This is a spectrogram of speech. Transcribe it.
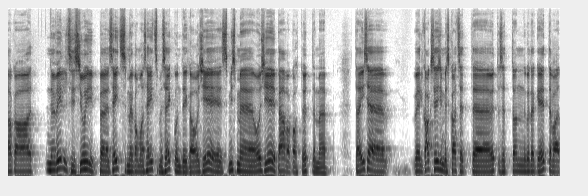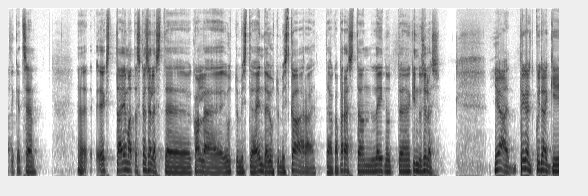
aga Neville siis juhib seitsme koma seitsme sekundiga Ogier ees, mis me Ogier päeva kohta ütleme? ta ise veel kaks esimest katset äh, ütles, et on kuidagi ettevaatlik, et see, äh, eks ta ehmatas ka sellest äh, Kalle juhtumist ja enda juhtumist ka ära, et aga pärast on leidnud kindluse üles. ja tegelikult kuidagi,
